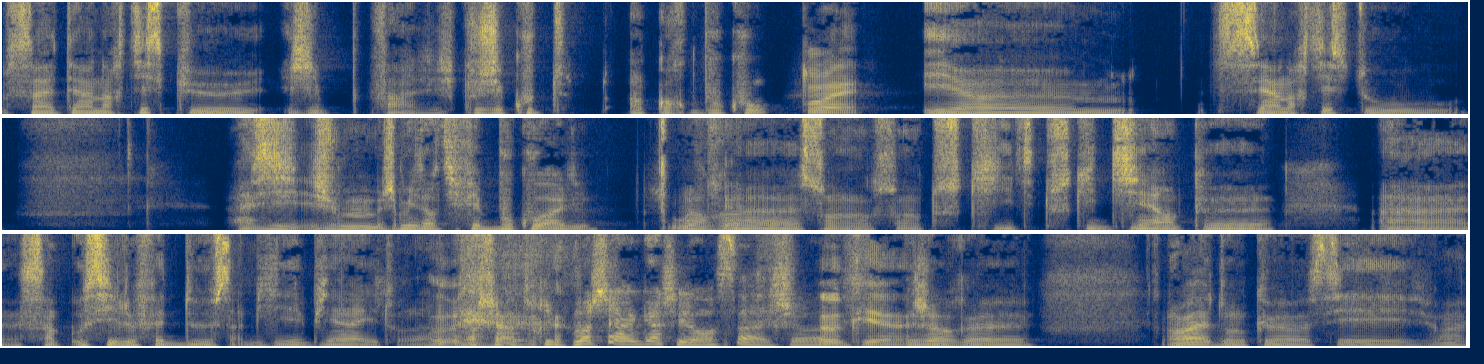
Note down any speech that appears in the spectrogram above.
ça a été un artiste que j'ai, enfin, que j'écoute encore beaucoup. Ouais. Et euh, c'est un artiste où, vas-y, je, je m'identifie beaucoup à lui. Alors, Ok. euh, son, son, tout ce qui, tout ce qui dit un peu, euh, ça, aussi le fait de s'habiller bien et tout. Là. Moi, je suis un truc, moi, je suis un gars, je suis dans ça, tu vois. Ok. ouais. Genre, euh, ouais, donc, euh, c'est, ouais.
